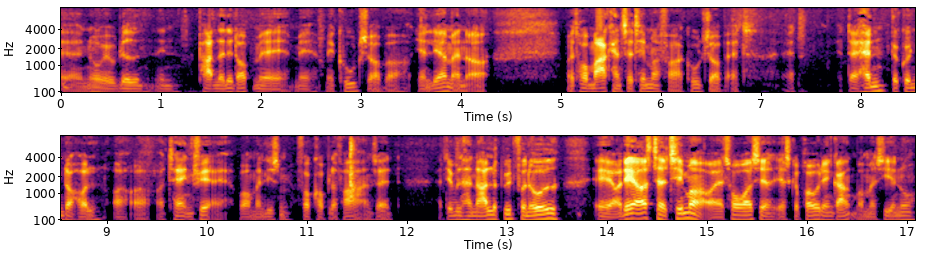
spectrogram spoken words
Øh, nu er jeg jo blevet en partner lidt op med, med, med Coolshop og Jan Lermand, og, og jeg tror, Mark han sagde til mig fra Coolshop, at, at, at da han begyndte at holde og, og, og tage en ferie, hvor man ligesom får koblet fra, han sagde, at at det vil han aldrig bytte for noget. Øh, og det er også taget til mig, og jeg tror også, at jeg skal prøve det en gang, hvor man siger, nu,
